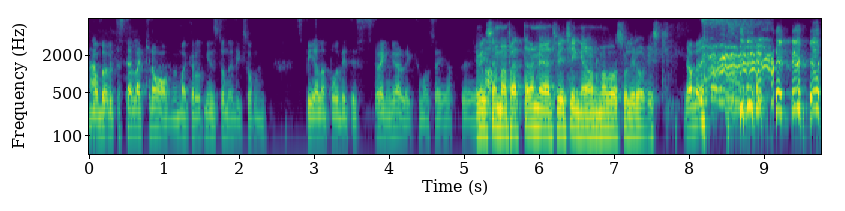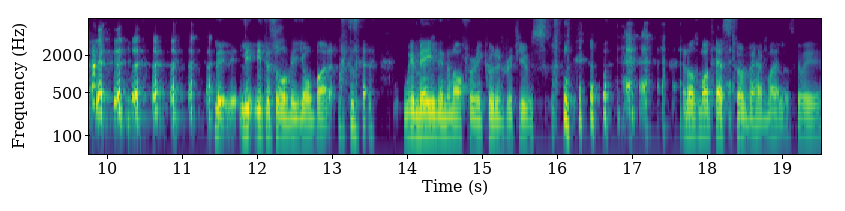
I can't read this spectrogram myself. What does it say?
Man behöver inte ställa krav, men man kan åtminstone liksom spela på lite strängare liksom och säga att... eh, Jag vill sammanfatta det med att vi tvingar honom att vara solidarisk. Ja, men... Li- li- Lite så vi jobbar. We made him an offer he couldn't refuse. är det någon som har ett hästhuvud hemma eller ska vi?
